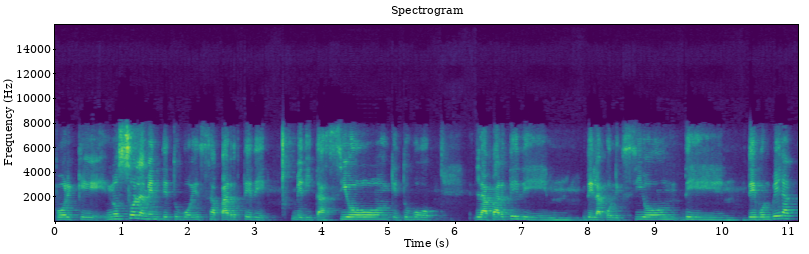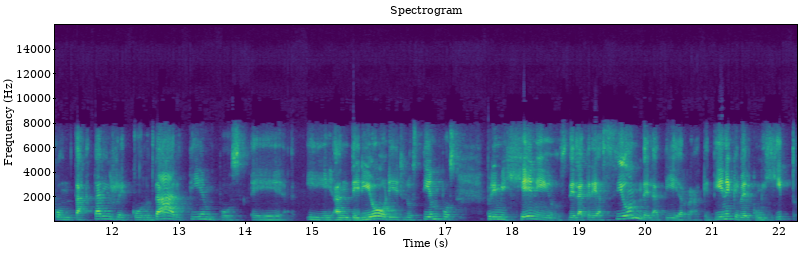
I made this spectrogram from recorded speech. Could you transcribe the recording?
porque no solamente tuvo esa parte de meditación, que tuvo la parte de, la conexión, de, volver a contactar y recordar tiempos eh, y anteriores, los tiempos primigenios de la creación de la tierra, que tiene que ver con Egipto.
